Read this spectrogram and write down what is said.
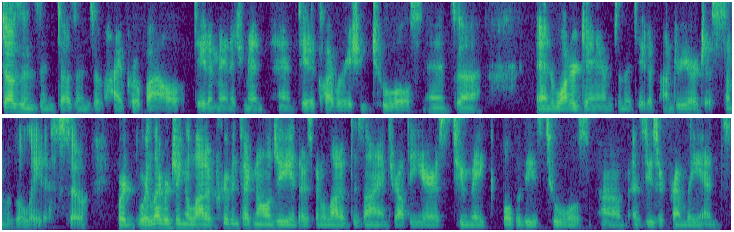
dozens and dozens of high-profile data management and data collaboration tools. And uh, and water dams and the data foundry are just some of the latest. So we're, we're leveraging a lot of proven technology. There's been a lot of design throughout the years to make both of these tools um, as user-friendly and,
